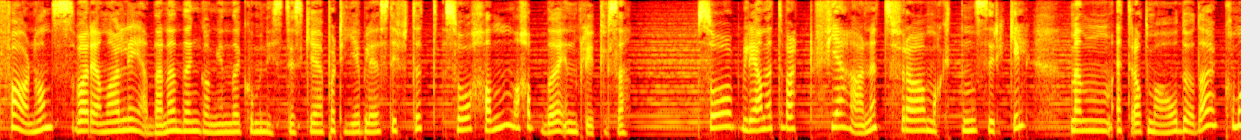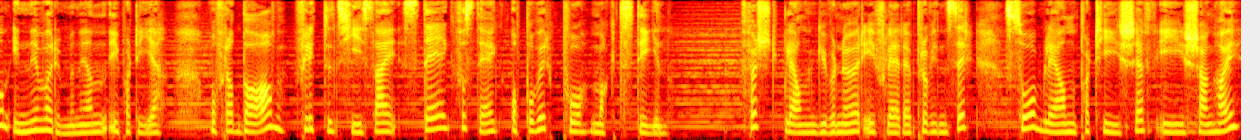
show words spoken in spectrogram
Faren hans var en av lederne den gangen det kommunistiske partiet ble stiftet, så han hadde innflytelse. Så ble han etter hvert fjernet fra maktens sirkel, men etter at Mao døde, kom han inn i varmen igjen i partiet. Og fra da av flyttet Xi seg steg for steg oppover på maktstigen. Først ble han guvernør i flere provinser, så ble han partisjef i Shanghai,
